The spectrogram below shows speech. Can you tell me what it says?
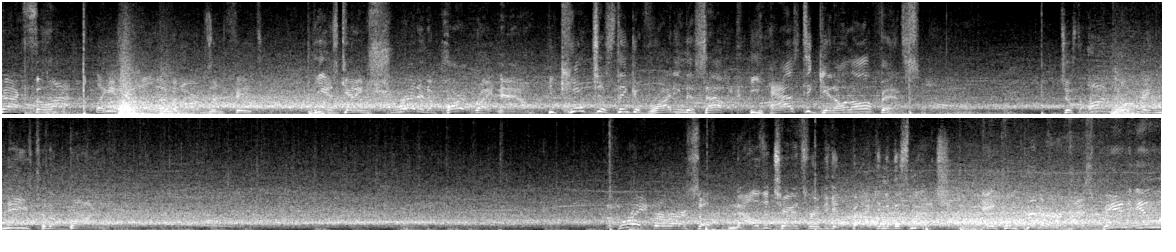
Jacks the lat like he's got 11 arms and feet. He is getting shredded apart right now. He can't just think of riding this out. He has to get on offense. Just unloading knees to the body. Great reversal. Now's a chance for him to get back into this match. A competitor has been eliminated.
